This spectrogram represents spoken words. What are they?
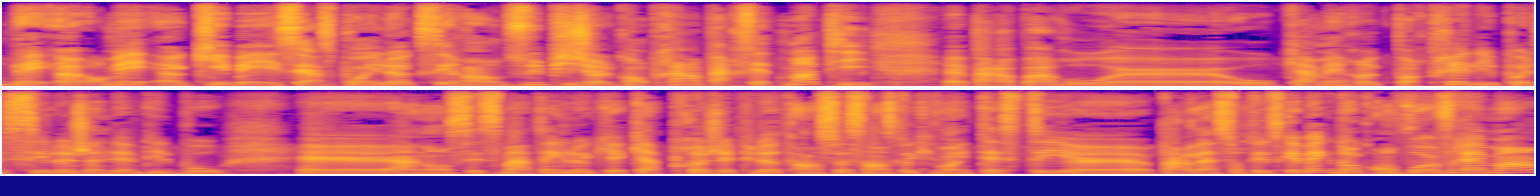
Ben, ah, mais ok, ben c'est à ce point-là que c'est rendu, puis je le comprends parfaitement. Puis euh, par rapport aux, euh, aux caméras que porteraient les policiers, là, Geneviève Guilbeault euh, a annoncé ce matin là qu'il y a quatre projets pilotes en ce sens-là qui vont être testés par la sûreté du Québec. Donc on voit vraiment,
